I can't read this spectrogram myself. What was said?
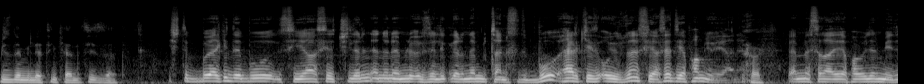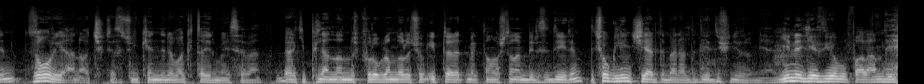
Biz de milletin kendisiyiz zaten. İşte belki de bu siyasetçilerin en önemli özelliklerinden bir tanesi. Bu herkes o yüzden siyaset yapamıyor yani. Evet. Ben mesela yapabilir miydim? Zor yani açıkçası çünkü kendine vakit ayırmayı seven. Belki planlanmış programları çok iptal etmekten hoşlanan birisi değilim. Çok linç yerdim herhalde diye düşünüyorum yani. Yine geziyor bu falan diye.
